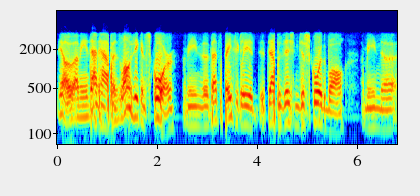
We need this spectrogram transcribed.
you know, I mean, that happens. As long as he can score, I mean, uh, that's basically at, at that position, just score the ball. I mean, uh,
